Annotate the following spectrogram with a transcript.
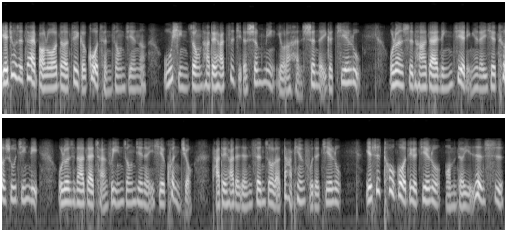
也就是在保罗的这个过程中间呢，无形中他对他自己的生命有了很深的一个揭露。无论是他在灵界里面的一些特殊经历，无论是他在传福音中间的一些困窘，他对他的人生做了大篇幅的揭露。也是透过这个揭露，我们得以认识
